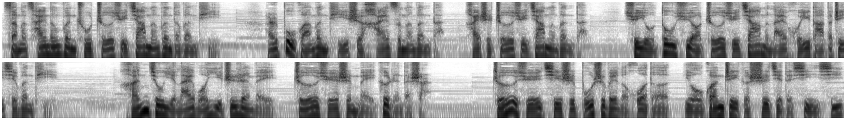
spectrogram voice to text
怎么才能问出哲学家们问的问题？而不管问题是孩子们问的还是哲学家们问的，却又都需要哲学家们来回答的这些问题。很久以来，我一直认为哲学是每个人的事儿。哲学其实不是为了获得有关这个世界的信息，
